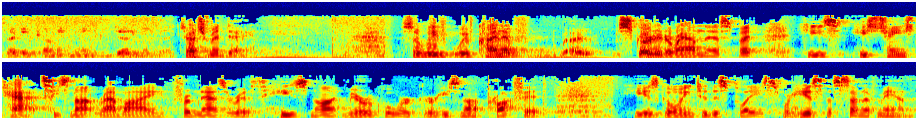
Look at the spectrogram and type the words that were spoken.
Second coming and judgment day. Judgment day. So we've we've kind of uh, skirted around this, but he's he's changed hats. He's not rabbi from Nazareth. He's not miracle worker. He's not prophet. He is going to this place where he is the Son of Man.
